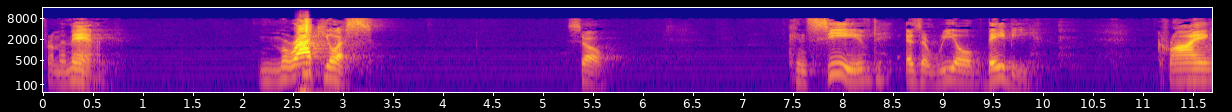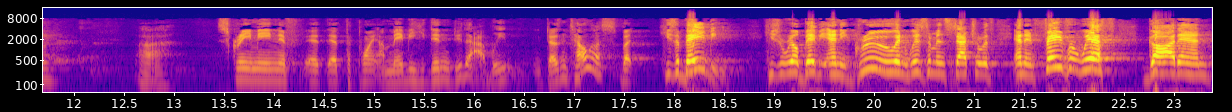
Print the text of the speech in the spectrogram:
from a man miraculous. So, conceived as a real baby, crying, uh, screaming if at, at, the point uh, maybe he didn't do that. We doesn't tell us, but he's a baby. He's a real baby, and he grew in wisdom and stature with and in favor with God and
